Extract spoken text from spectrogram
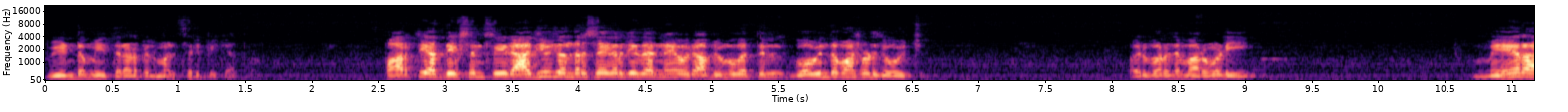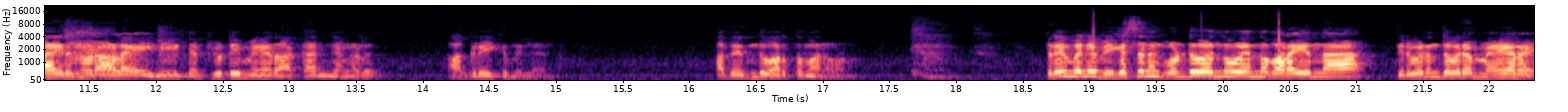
വീണ്ടും ഈ തെരഞ്ഞെടുപ്പിൽ മത്സരിപ്പിക്കാത്തത്? പാർട്ടി അധ്യക്ഷൻ ശ്രീ രാജീവ് ചന്ദ്രശേഖർജി തന്നെ ഒരു അഭിമുഖത്തിൽ ഗോവിന്ദ മാഷോട് ചോദിച്ചു. അവർ പറഞ്ഞ മറുപടി മേയറായിരുന്ന ഒരാളെ ഇനി ഡെപ്യൂട്ടി മേയറാക്കാൻ ഞങ്ങൾ ആഗ്രഹിക്കുന്നില്ല എന്ന്. അതെന്ത് വർത്തമാനമാണ്? ഇത്രയും വലിയ വികസനം കൊണ്ടുവന്നു എന്ന് പറയുന്ന തിരുവനന്തപുരം മേയറെ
